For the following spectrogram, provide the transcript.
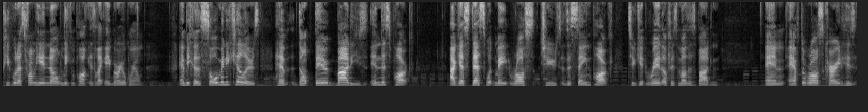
people that's from here know Leakin Park is like a burial ground. And because so many killers have dumped their bodies in this park, I guess that's what made Ross choose the same park to get rid of his mother's body. And after Ross carried his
